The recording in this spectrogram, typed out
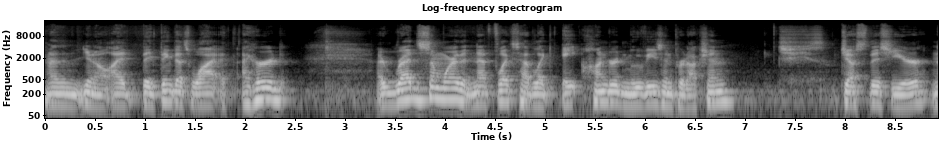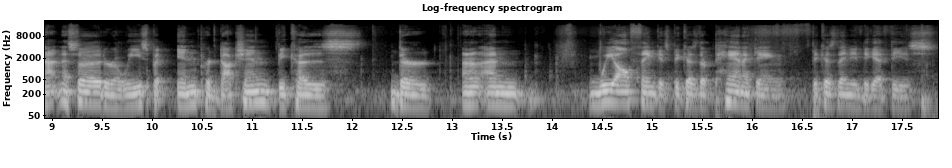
and you know, I they think that's why I heard, I read somewhere that Netflix had like 800 movies in production Jeez. just this year, not necessarily to release, but in production because they're and, and we all think it's because they're panicking because they need to get these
